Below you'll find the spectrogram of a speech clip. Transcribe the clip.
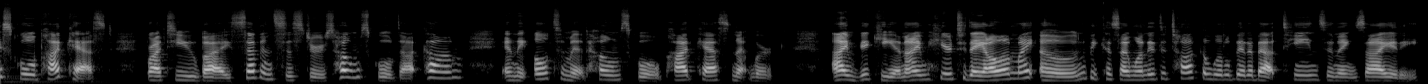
High School podcast, brought to you by Seven Sisters Homeschool.com and the Ultimate Homeschool Podcast Network. I'm Vicki, and I'm here today all on my own because I wanted to talk a little bit about teens and anxiety.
